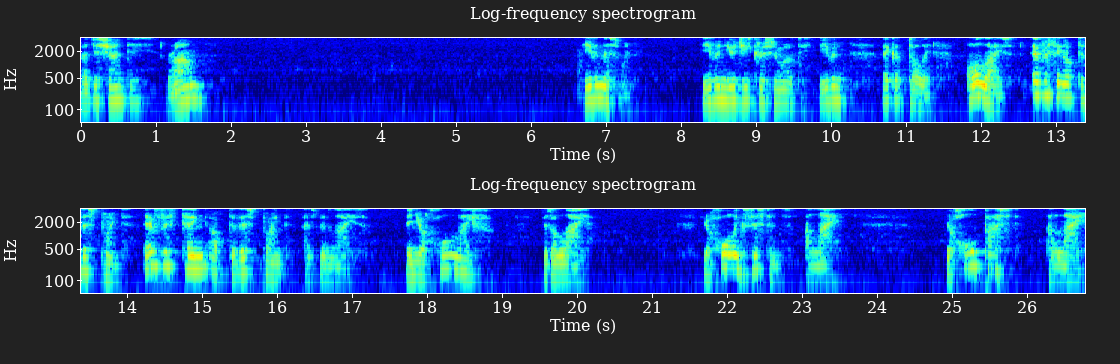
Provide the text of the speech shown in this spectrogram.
Adyashanti, Ram, even this one, even U.G. Krishnamurti, even Eckhart Tolle, all lies. Everything up to this point, everything up to this point has been lies. And your whole life is a lie. Your whole existence, a lie. Your whole past, a lie.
